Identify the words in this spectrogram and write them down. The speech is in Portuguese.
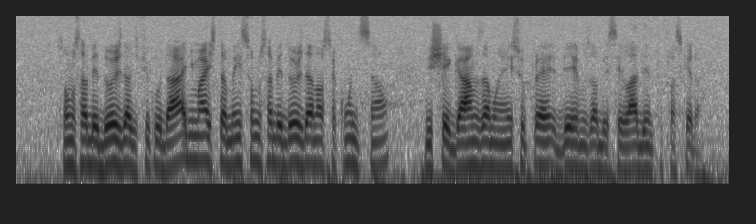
Somos sabedores da dificuldade, mas também somos sabedores da nossa condição de chegarmos amanhã e surpreendermos o ABC lá dentro do Frasqueirão.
